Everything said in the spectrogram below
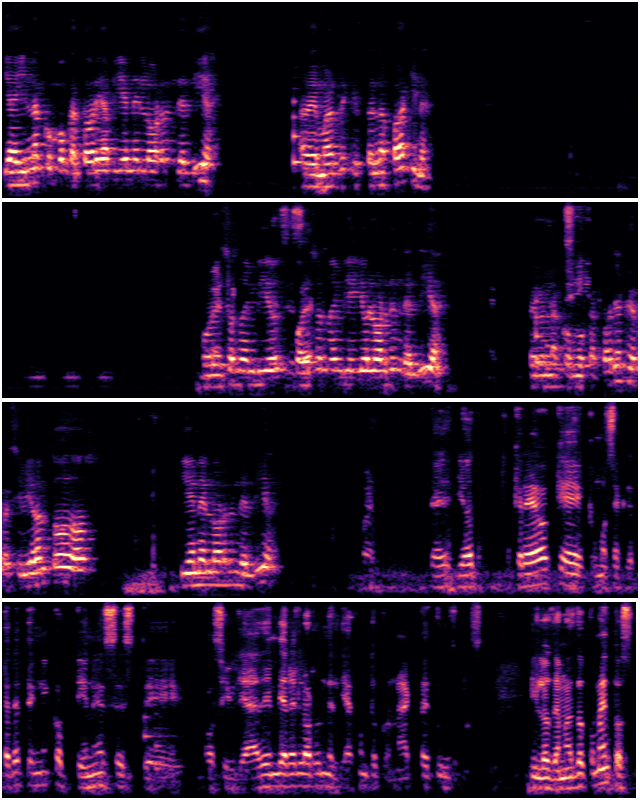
y ahí en la convocatoria viene el orden del día, además de que está en la página. Por eso no envío, por eso no envié yo el orden del día. Pero en la convocatoria que recibieron todos, viene el orden del día. Bueno, eh, yo creo que como secretario técnico tienes este, posibilidad de enviar el orden del día junto con acta y los demás documentos.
